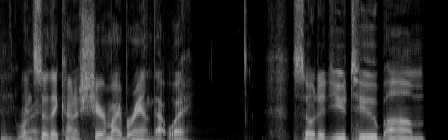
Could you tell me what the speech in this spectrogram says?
Right. And so they kind of share my brand that way. So did YouTube um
